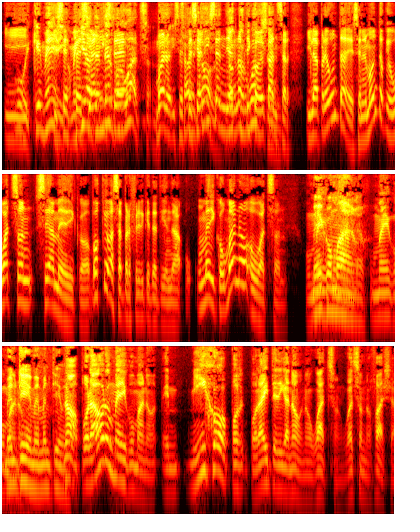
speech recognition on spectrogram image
y, Uy, qué médico, y se me quiero atender especialice- por Watson. Bueno, y se especializa todo. en diagnóstico de Watson. cáncer. Y la pregunta es, en el momento que Watson sea médico, ¿vos qué vas a preferir que te atienda? ¿Un médico humano o Watson? Un Médico humano. Un médico humano. Mentime, mentime. No, por ahora un médico humano. Eh, mi hijo por, por ahí te diga, no, no, Watson. Watson no falla.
